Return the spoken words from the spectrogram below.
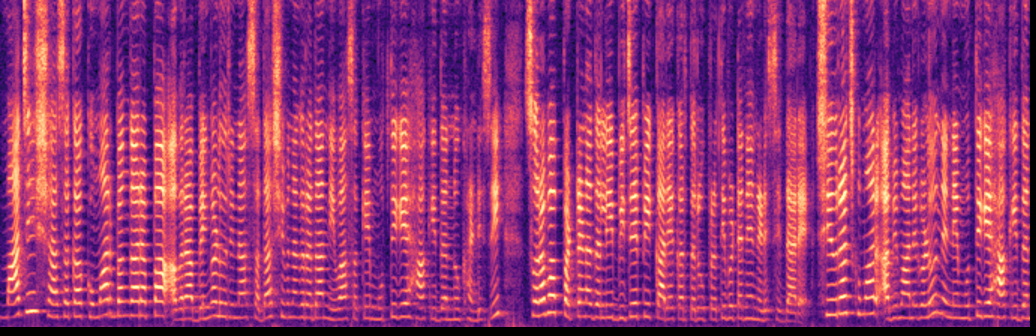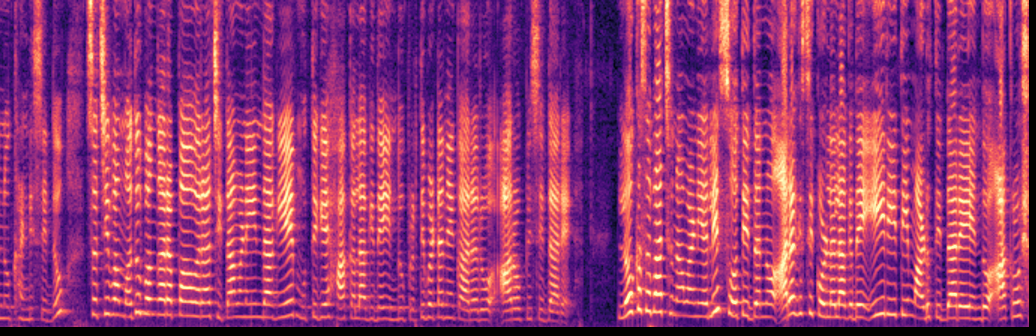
ಮಾಜಿ ಶಾಸಕ ಕುಮಾರ್ ಬಂಗಾರಪ್ಪ ಅವರ ಬೆಂಗಳೂರಿನ ಸದಾಶಿವನಗರದ ನಿವಾಸಕ್ಕೆ ಮುತ್ತಿಗೆ ಹಾಕಿದ್ದನ್ನು ಖಂಡಿಸಿ ಸೊರಬ ಪಟ್ಟಣದಲ್ಲಿ ಬಿಜೆಪಿ ಕಾರ್ಯಕರ್ತರು ಪ್ರತಿಭಟನೆ ನಡೆಸಿದ್ದಾರೆ. ಶಿವರಾಜ್ ಕುಮಾರ್ ಅಭಿಮಾನಿಗಳು ನಿನ್ನೆ ಮುತ್ತಿಗೆ ಹಾಕಿದ್ದನ್ನು ಖಂಡಿಸಿದ್ದು, ಸಚಿವ ಮಧು ಬಂಗಾರಪ್ಪ ಅವರ ಚಿತಾವಣೆಯಿಂದಾಗಿಯೇ ಮುತ್ತಿಗೆ ಹಾಕಲಾಗಿದೆ ಎಂದು ಪ್ರತಿಭಟನೆಕಾರರು ಆರೋಪಿಸಿದ್ದಾರೆ. ಲೋಕಸಭಾ ಚುನಾವಣೆಯಲ್ಲಿ ಸೋತಿದ್ದನ್ನು ಅರಗಿಸಿಕೊಳ್ಳಲಾಗದೆ ಈ ರೀತಿ ಮಾಡುತ್ತಿದ್ದಾರೆ ಎಂದು ಆಕ್ರೋಶ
